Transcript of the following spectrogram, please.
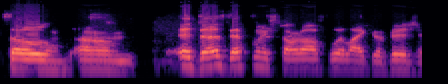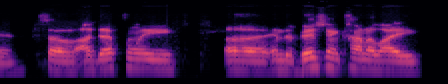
So um, it does definitely start off with like a vision. So I definitely, uh, and the vision kind of like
